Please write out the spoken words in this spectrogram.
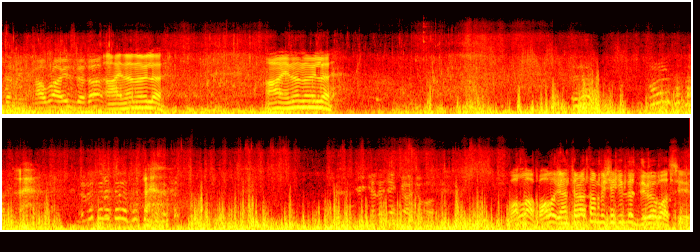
bir tane. Navra izle de. Aynen öyle. Aynen öyle. Evet evet evet. Bugün gelecek mi acaba? Vallahi balık enteresan bir şekilde dibe basıyor.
